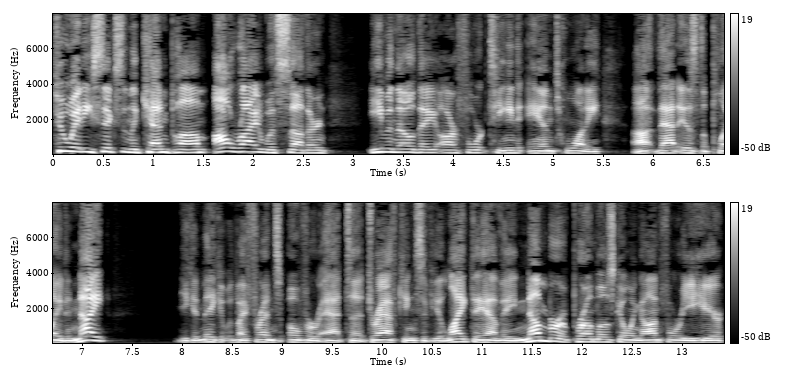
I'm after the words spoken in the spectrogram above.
286 in the KenPom. I'll ride with Southern, even though they are 14 and 20. Uh, that is the play tonight. You can make it with my friends over at uh, DraftKings if you like. They have a number of promos going on for you here.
